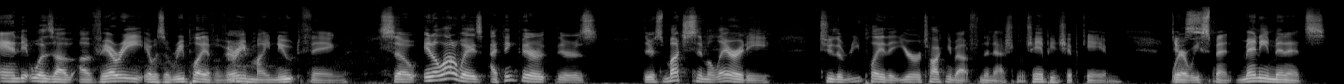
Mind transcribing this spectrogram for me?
and it was a, a very it was a replay of a very minute thing. So in a lot of ways, I think there there's there's much similarity to the replay that you're talking about from the national championship game, where Yes. we spent many minutes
